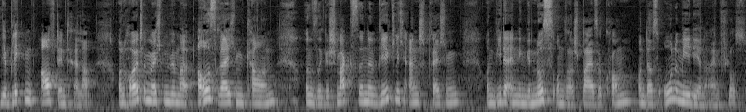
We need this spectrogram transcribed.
Wir blicken auf den Teller und heute möchten wir mal ausreichend kauen, unsere Geschmackssinne wirklich ansprechen und wieder in den Genuss unserer Speise kommen und das ohne Medieneinfluss.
